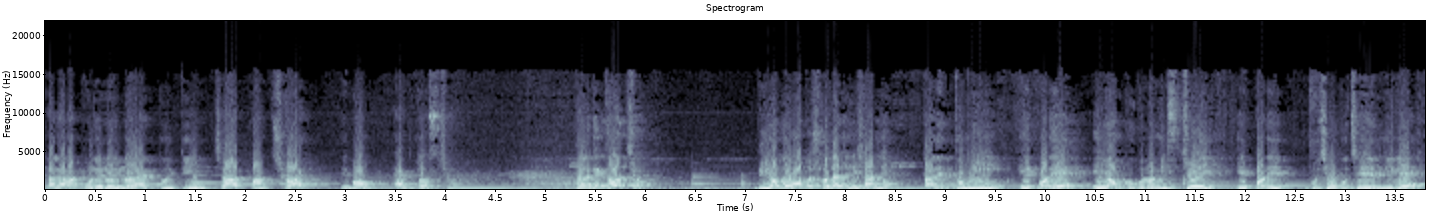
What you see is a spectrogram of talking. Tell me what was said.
তাহলে আমার পড়ে রইল এক, দুই, তিন, চার, পাঁচ, ছয় এবং এক, দশ, ছয়। তাহলে দেখতে পাচ্ছ, বিয়োগের মতো সোজা জিনিস আর নেই। তাহলে তুমি এরপরে এই অঙ্কগুলো নিশ্চয়ই এরপরে বুঝে বুঝে নিলে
